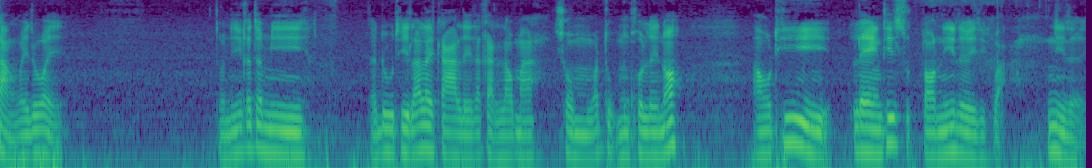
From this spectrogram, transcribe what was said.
สั่งไว้ด้วย ตัวนี้ก็จะมีเดี๋ยวดูทีละรายการเลยแล้วกันเรามาชมวัตถุมงคลเลยเนาะเอาที่แรงที่สุดตอนนี้เลยดีกว่า นี่เลย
